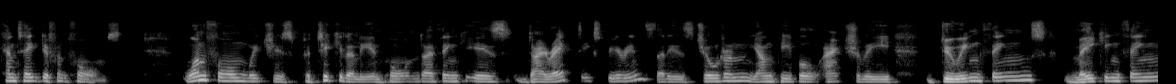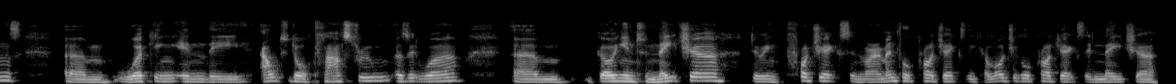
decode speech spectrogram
can take different forms. One form which is particularly important, I think, is direct experience. That is children, young people actually doing things, making things, um, working in the outdoor classroom, as it were, um, going into nature, doing projects, environmental projects, ecological projects in nature,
